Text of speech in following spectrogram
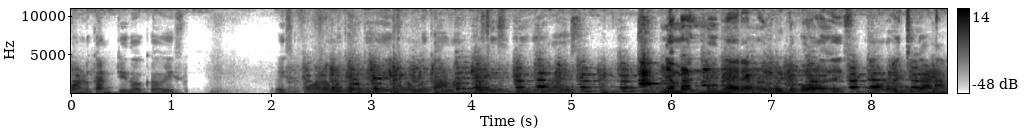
ഫോണിൽ കണക്ട് ചെയ്ത് നോക്കാം ഫോൺ നമ്മൾ ചെയ്ത് നമ്മൾ കാണാൻ സി സി ടി നമ്മൾ നേരെ നമ്മൾ വീട്ടിൽ പോകണം അവിടെ വെച്ച് കാണാം.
